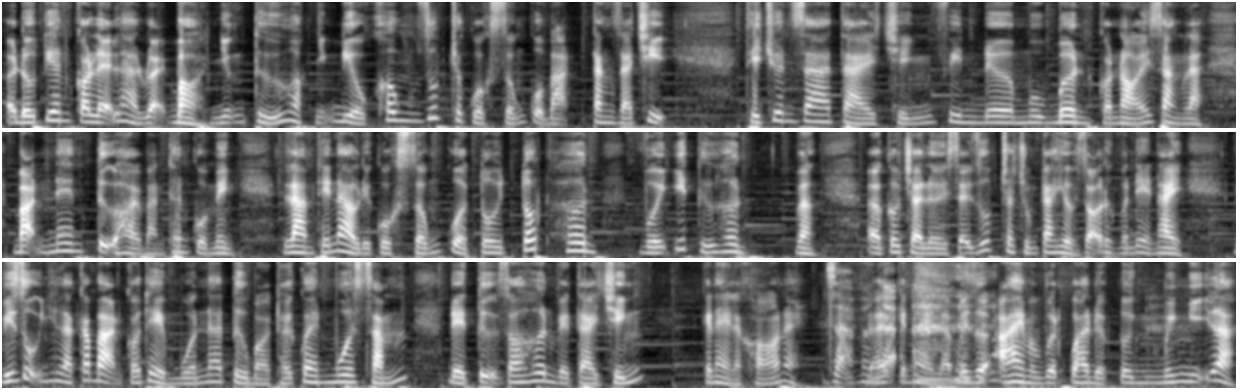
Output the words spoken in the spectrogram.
Ờ, đầu tiên có lẽ là loại bỏ những thứ hoặc những điều không giúp cho cuộc sống của bạn tăng giá trị thì chuyên gia tài chính Finder Muburn có nói rằng là bạn nên tự hỏi bản thân của mình làm thế nào để cuộc sống của tôi tốt hơn với ít thứ hơn. Vâng, ờ, câu trả lời sẽ giúp cho chúng ta hiểu rõ được vấn đề này. Ví dụ như là các bạn có thể muốn à, từ bỏ thói quen mua sắm để tự do hơn về tài chính cái này là khó này dạ vâng Đấy, ạ. cái này là bây giờ ai mà vượt qua được tôi mới nghĩ là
